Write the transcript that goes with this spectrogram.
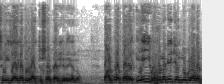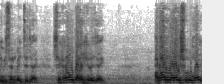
সেই জায়গাতেও রাজ্য সরকার হেরে গেল। তারপর তারা এই ঘটনাকেই কেন্দ্র করে আবার ডিভিশন বেঞ্চে যায়। সেখানেও তারা হেরে যায়। আবার লড়াই শুরু হয়,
